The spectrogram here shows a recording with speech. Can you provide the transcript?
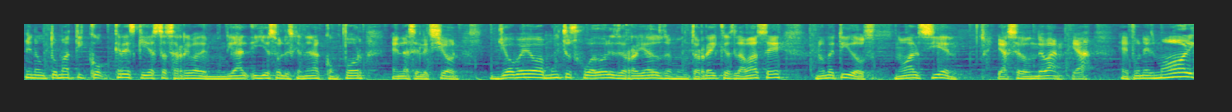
en automático crees que ya estás arriba del mundial y eso les genera confort en la selección. Yo veo a muchos jugadores de Rayados de Monterrey, que es la base, no metidos, no al 100. Ya sé dónde van, ya. En Funes Mori.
